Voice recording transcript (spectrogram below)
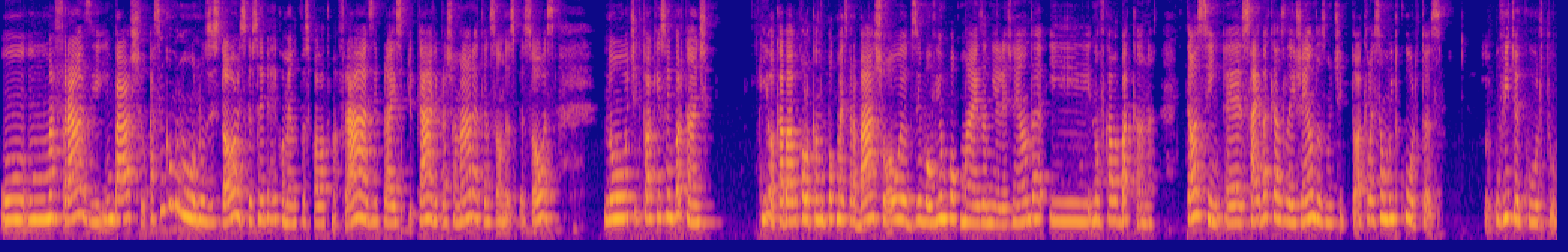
um, uma frase embaixo. Assim como no, nos stories, que eu sempre recomendo que você coloque uma frase para explicar e para chamar a atenção das pessoas, no TikTok isso é importante. E eu acabava colocando um pouco mais para baixo, ou eu desenvolvia um pouco mais a minha legenda e não ficava bacana. Então, assim, é, saiba que as legendas no TikTok elas são muito curtas o vídeo é curto,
